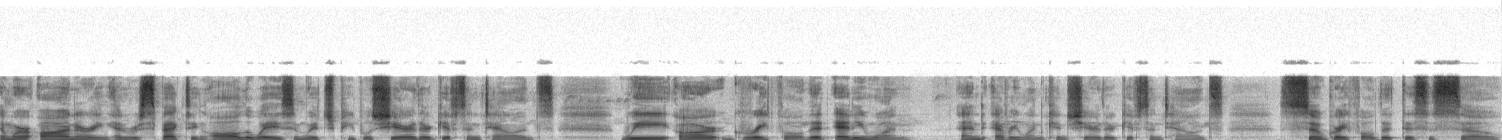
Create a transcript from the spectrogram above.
and we're honoring and respecting all the ways in which people share their gifts and talents. We are grateful that anyone and everyone can share their gifts and talents. So grateful that this is so.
